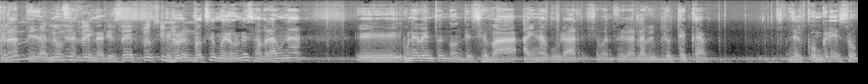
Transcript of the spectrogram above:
rápida. el lunes O sea, 20, con el- o sea, el próximo el lunes. próximo lunes habrá una, eh, un evento en donde se va a inaugurar, se va a entregar la biblioteca del Congreso.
